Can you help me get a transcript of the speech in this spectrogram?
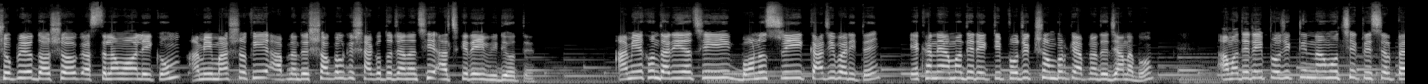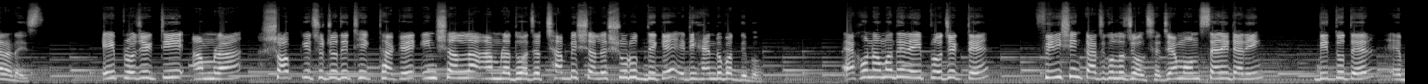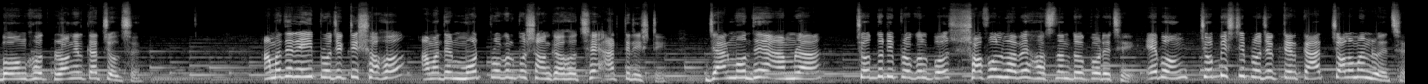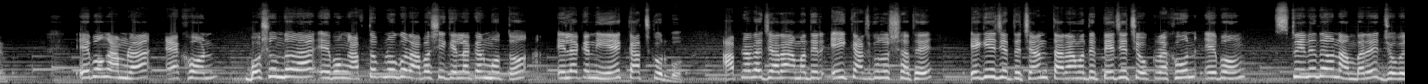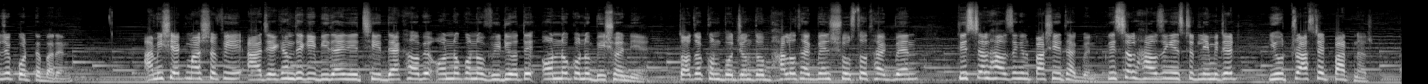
সুপ্রিয় দর্শক, আসসালামু আলাইকুম। আমি মাশরফি, আপনাদের সকলকে স্বাগত জানাচ্ছি আজকের এই ভিডিওতে। আমি এখন দাঁড়িয়ে আছি বনশ্রী কাজীবাড়িতে। এখানে আমাদের একটি প্রজেক্ট সম্পর্কে আপনাদের জানাব। আমাদের এই প্রজেক্টটির নাম হচ্ছে ক্রিস্টাল প্যারাডাইস এই প্রজেক্টটি আমরা সব কিছু যদি ঠিক থাকে ইনশাল্লাহ আমরা দু হাজার ছাব্বিশ সালের শুরুর দিকে এটি হ্যান্ডওভার দিব। এখন আমাদের এই প্রজেক্টে ফিনিশিং কাজগুলো চলছে, যেমন স্যানিটারিং বিদ্যুতের এবং রঙের কাজ চলছে। আমাদের এই প্রজেক্টটি সহ আমাদের মোট প্রকল্প সংখ্যা হচ্ছে আটত্রিশটি, যার মধ্যে আমরা চোদ্দটি প্রকল্প সফলভাবে হস্তান্তর করেছি এবং চব্বিশটি প্রজেক্টের কাজ চলমান রয়েছে। এবং আমরা এখন বসুন্ধরা এবং আফতাবনগর আবাসিক এলাকার মতো এলাকা নিয়ে কাজ করব। আপনারা যারা আমাদের এই কাজগুলোর সাথে এগিয়ে যেতে চান, তারা আমাদের পেজে চোখ রাখুন এবং স্ক্রিনে দেওয়া নাম্বারে যোগাযোগ করতে পারেন। আমি শেখ মাশরাফি, আজ এখান থেকে বিদায় নিচ্ছি। দেখা হবে অন্য কোনো ভিডিওতে, অন্য কোনো বিষয় নিয়ে। ততক্ষণ পর্যন্ত ভালো থাকবেন, সুস্থ থাকবেন। ক্রিস্টাল হাউজিংয়ের পাশেই থাকবেন। Crystal Housing Estate Limited you trusted partner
